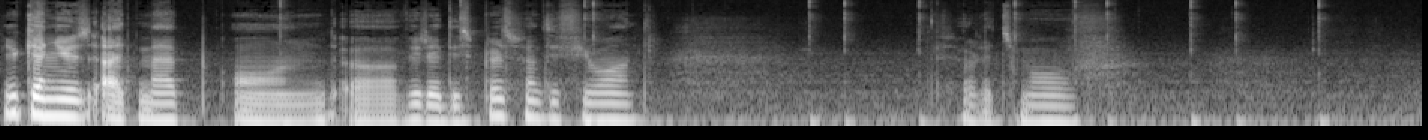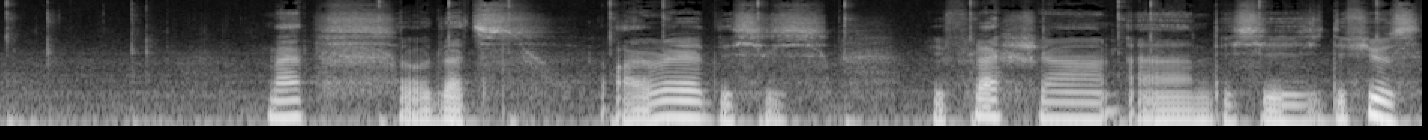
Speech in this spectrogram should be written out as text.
You can use height map on uh, V-Ray displacement if you want. So let's move map. So that's IOR this is reflection and this is diffuse.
